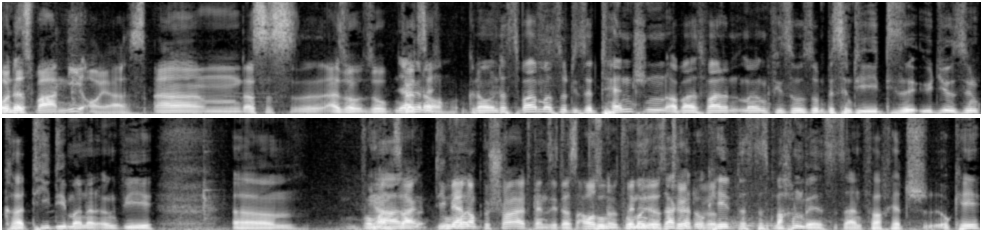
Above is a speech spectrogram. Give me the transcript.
Und Und es war nie euers. Ähm, das ist, äh, also so Ja, genau, genau. Und das war immer so diese Tension, aber es war dann immer irgendwie so, so ein bisschen die, diese Idiosynkratie, die man dann irgendwie ähm, Wo ja, man sagt, die wo wären auch bescheuert, wenn sie das wo, ausnutzen, wo wenn man sie das gesagt hat, töten okay, das, das machen wir jetzt einfach jetzt, okay,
